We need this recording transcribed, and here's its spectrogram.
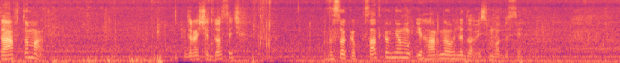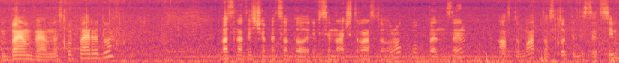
та автомат. До речі, досить висока посадка в ньому і гарна оглядовість в модусі. BMW в нас попереду. 21 500 доларів ціна 2014 року, бензин, автомат та 157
